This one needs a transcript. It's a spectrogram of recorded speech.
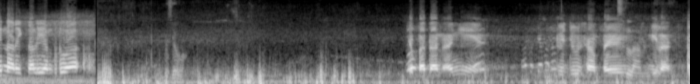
in narik tali yang kedua Masih apa? kecepatan angin 7 sampai Selam. 9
